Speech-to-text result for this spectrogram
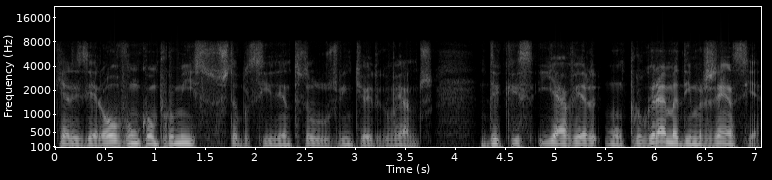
Quer dizer, houve um compromisso estabelecido entre os 28 governos de que ia haver um programa de emergência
